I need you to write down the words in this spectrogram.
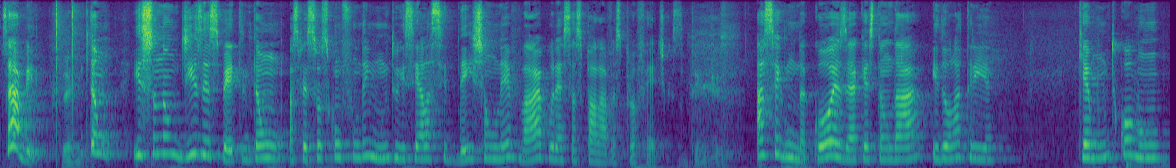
sabe? Sim. Então, isso não diz respeito. Então, as pessoas confundem muito isso e elas se deixam levar por essas palavras proféticas. Entendi. A segunda coisa é a questão da idolatria, que é muito comum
